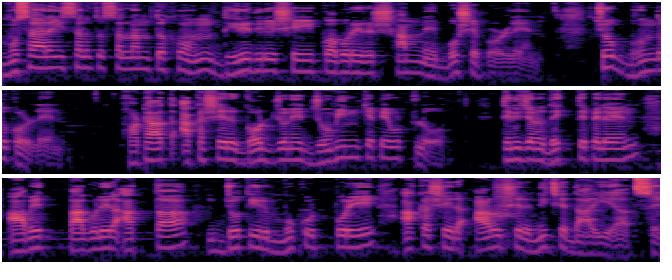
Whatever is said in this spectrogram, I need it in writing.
মোসা আলাই সাল্লাম তখন ধীরে ধীরে সেই কবরের সামনে বসে পড়লেন, চোখ বন্ধ করলেন। হঠাৎ আকাশের গর্জনে জমিন কেঁপে উঠল। তিনি যেন দেখতে পেলেন আবেদ পাগলের আত্মা জ্যোতির মুকুট পরে আকাশের আরশের নিচে দাঁড়িয়ে আছে।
